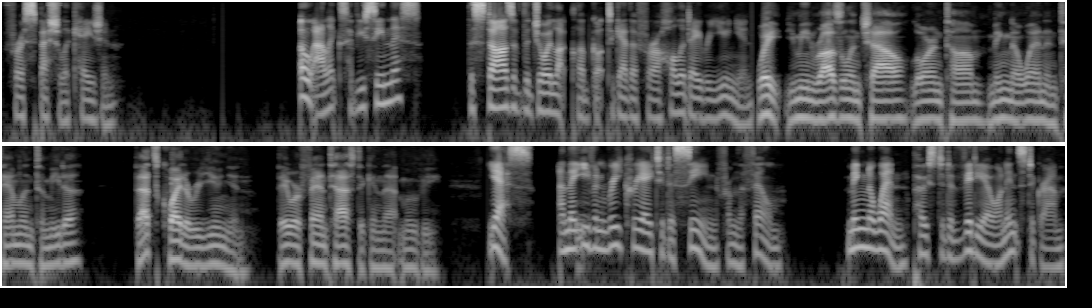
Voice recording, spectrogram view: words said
for a special occasion. Oh, Alex, have you seen this? The stars of the Joy Luck Club got together for a holiday reunion. Wait, you mean Rosalind Chao, Lauren Tom, Ming Na Wen, and Tamlyn Tomita? That's quite a reunion. They were fantastic in that movie. Yes, and they even recreated a scene from the film. Ming Na Wen posted a video on Instagram.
